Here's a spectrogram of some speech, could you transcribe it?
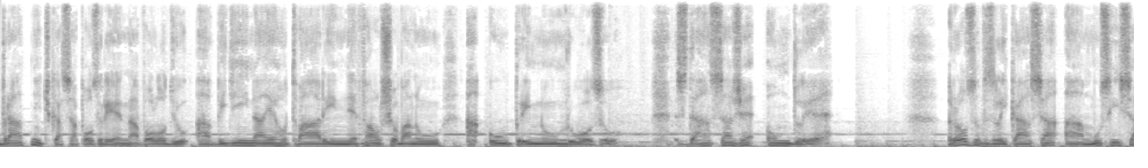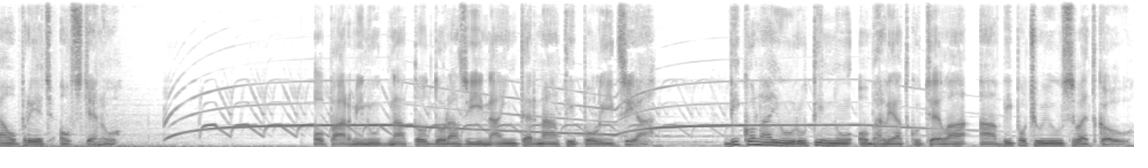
Vrátnička sa pozrie na Voloďu a vidí na jeho tvári nefalšovanú a úprimnú hrôzu. Zdá sa, že omdlie. Rozvzliká sa a musí sa oprieť o stenu. O pár minút na to dorazí na internáty polícia. Vykonajú rutinnú obhliadku tela a vypočujú svetkov.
